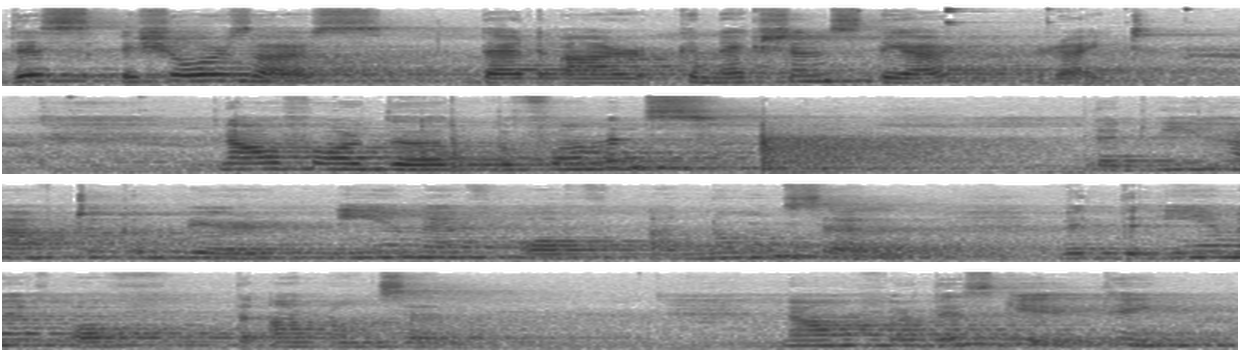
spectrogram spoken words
this assures us that our connections they are right. Now for the performance that we have to compare EMF of a known cell with the EMF of the unknown cell. Now for this thing,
